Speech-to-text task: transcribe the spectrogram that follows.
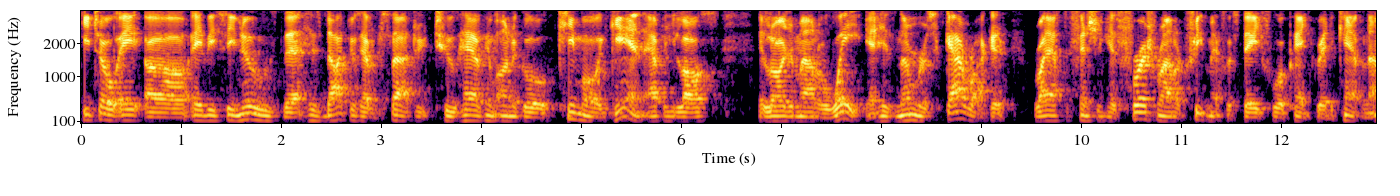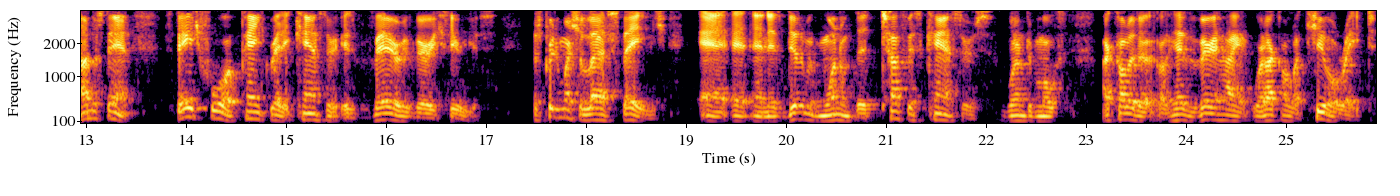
he told a, uh, ABC News that his doctors have decided to, to have him undergo chemo again after he lost a large amount of weight, and his numbers skyrocketed right after finishing his first round of treatment for stage four pancreatic cancer. Now, understand, stage four pancreatic cancer is very, very serious. It's pretty much the last stage, and, and, and it's dealing with one of the toughest cancers, one of the most, I call it a, has a very high, what I call a kill rate.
